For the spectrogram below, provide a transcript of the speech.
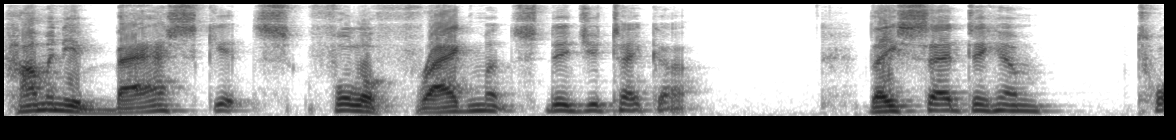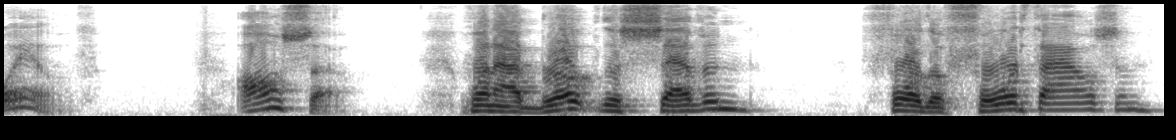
How many baskets full of fragments did you take up? They said to him, Twelve. Also, when I broke the seven for the four thousand,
